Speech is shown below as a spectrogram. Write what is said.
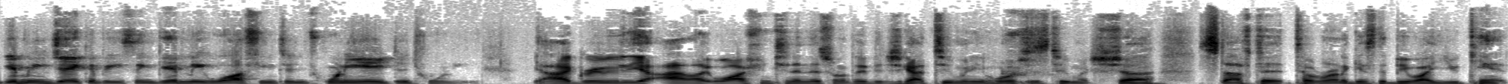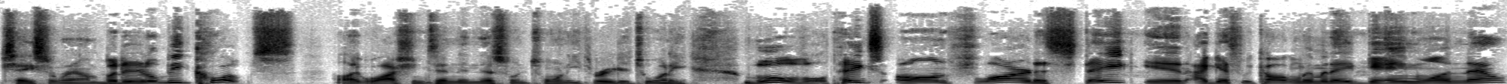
Give me Jacob Eason. Give me Washington 28 to 20. Yeah, I agree with you. I like Washington in this one. I think they just got too many horses, too much uh, stuff to, to run against the BYU can't chase around. But it'll be close. I like Washington in this one, 23 to 20. Louisville takes on Florida State in, I guess we call Lemonade Game One now.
